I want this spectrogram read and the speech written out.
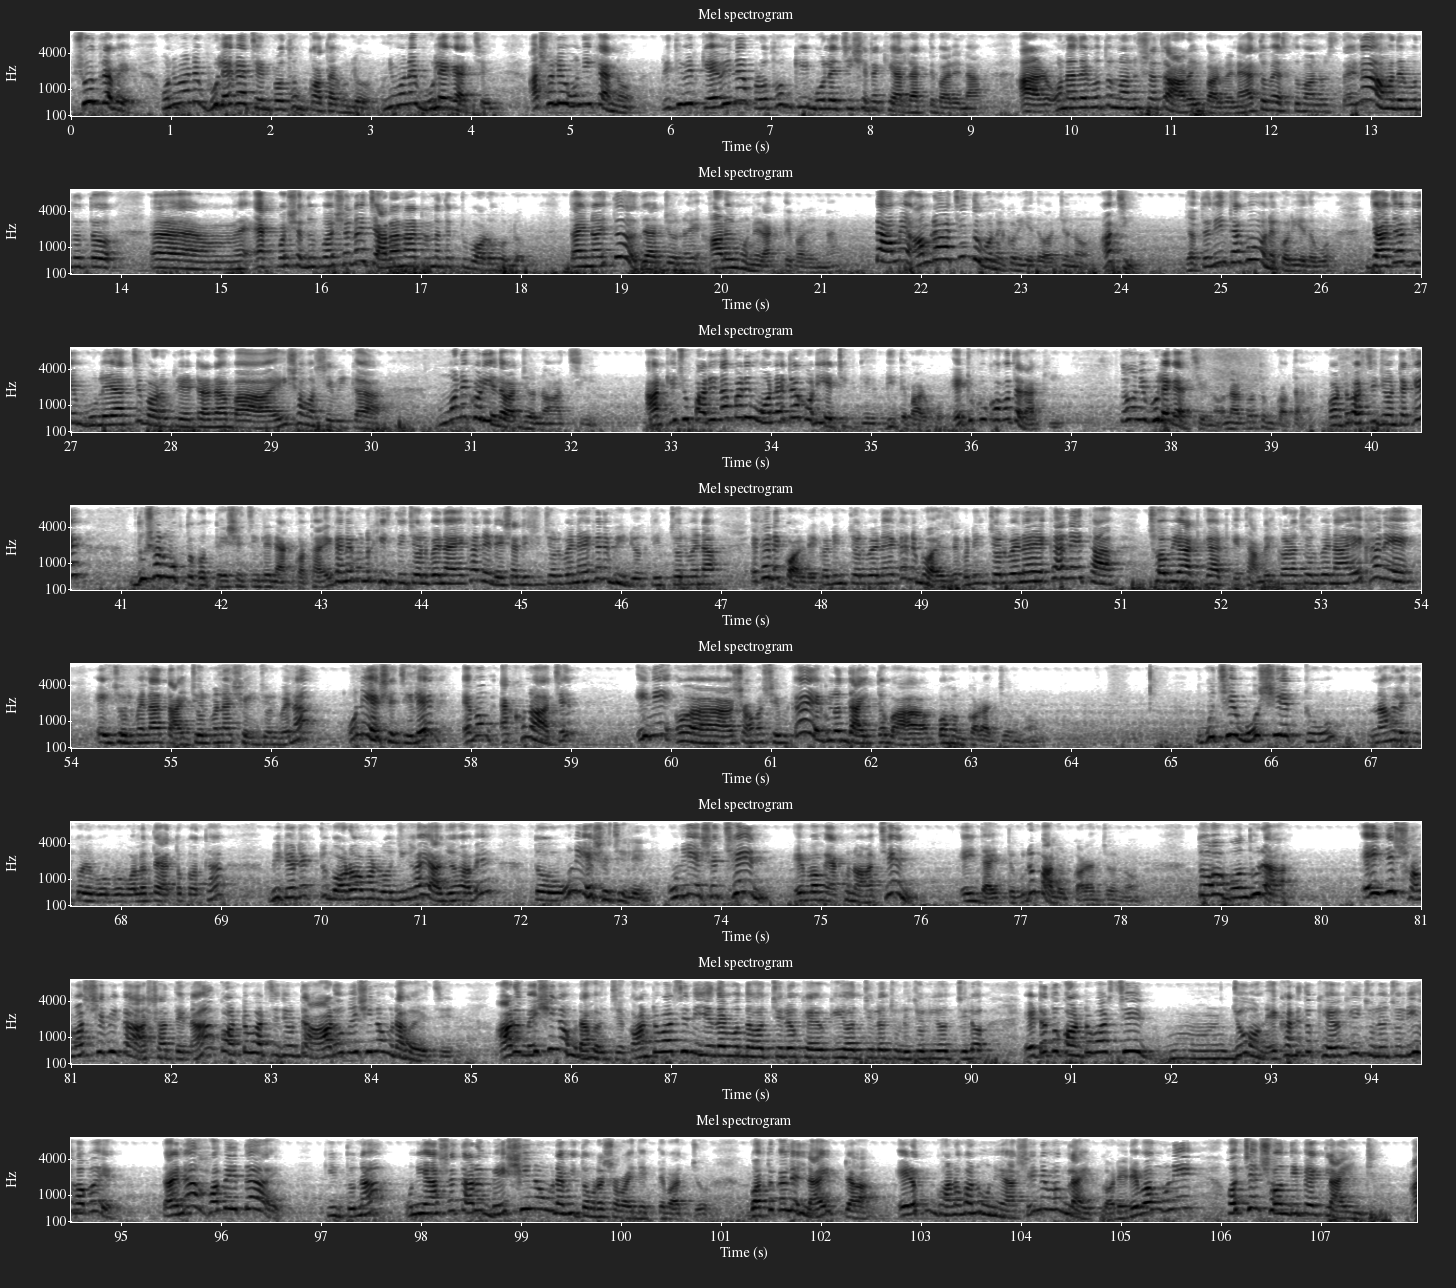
শুধরাবে। উনি মনে ভুলে গেছেন প্রথম কথাগুলো। উনি মনে ভুলে গেছেন। আসলে উনি কেন? পৃথিবীর কেউই না প্রথম কি বলেছি সেটা খেয়াল রাখতে পারে না। আর ওনাদের মতন মানুষরা তো আরোই পারবে না। এত ব্যস্ত মানুষ, তাই না? আমাদের মতো তো এক পয়সা, দু পয়সা নয় চার আনা আট আনা তো একটু বড় হলো। তাই নয় তো? যার জন্যই আরোই মনে রাখতে পারেন না। তা আমি, আমরা আছি তো মনে করিয়ে দেওয়ার জন্য। আছি। যতদিন থাকব মনে করিয়ে দেবো। যা যা গিয়ে ভুলে যাচ্ছে বড় ক্রিয়েটাররা বা এই সমাজসেবিকা, মনে করিয়ে দেওয়ার জন্য আছি। আর কিছু পারি না পারি মনেটা করিয়ে ঠিক দিতে পারব। এটুকু ক্ষমতা রাখি। তো উনি ভুলে গেছেন ওনার প্রথম কথা। কন্ট্রোভার্সি জোনটাকে দূষণমুক্ত করতে এসেছিলেন এক কথা। এখানে কোনো খিস্তি চলবে না, এখানে রেশারেশি চলবে না, এখানে ভিডিও ক্লিপ চলবে না, এখানে কল রেকর্ডিং চলবে না, এখানে ভয়েস রেকর্ডিং চলবে না, এখানে থা- ছবি আটকে আটকে থাম্বেল করা চলবে না, এখানে এই চলবে না, তাই চলবে না, সেই চলবে না। উনি এসেছিলেন এবং এখনও আছেন। ইনি সমাজসেবিকা, এগুলোর দায়িত্ব বহন করার জন্য। গুছিয়ে বসি একটু, না হলে কি করে বলব বলো তো এত কথা? ভিডিওটা একটু বড় আমার রোজই হয়, আজও হবে। তো উনি এসেছিলেন। উনি এসেছেন এবং এখনও আছেন এই দায়িত্বগুলো পালন করার জন্য। তো বন্ধুরা, এই যে সমাজসেবিকা আসাতে না কন্ট্রোভার্সি জোনটা আরও বেশি নোংরা হয়েছে। আরও বেশি নোংরা হয়েছে। কন্ট্রোভার্সি নিজেদের মধ্যে হচ্ছিল, কেউ কি হচ্ছিল, চুলোচুলি হচ্ছিল। এটা তো কন্ট্রোভার্সি জোন। এখানে তো খেয়ে খেয়ে চুলোচুলি হবে? তাই না? হবে তাই। কিন্তু না, উনি আসাতে আরও বেশি নোংরামি তোমরা সবাই দেখতে পাচ্ছ। গতকালের লাইভটা এরকম ঘন ঘন উনি আসেন এবং লাইভ করেন এবং উনি হচ্ছেন সন্দীপের ক্লায়েন্ট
